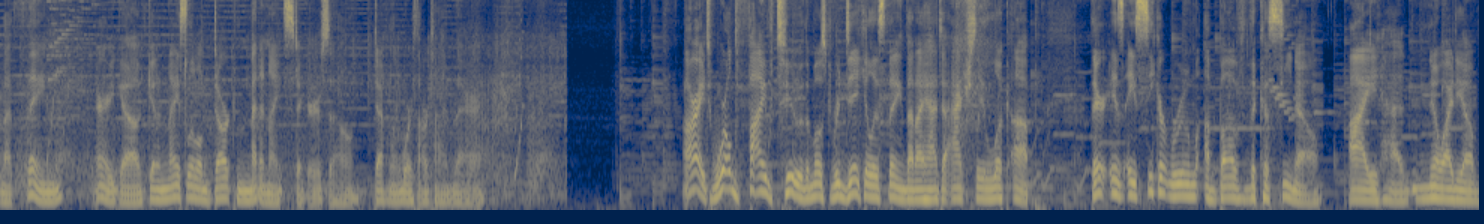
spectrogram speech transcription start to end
that thing, there you go. Get a nice little dark Meta Knight sticker, so definitely worth our time there. Alright, World 5-2, the most ridiculous thing that I had to actually look up. There is a secret room above the casino. I had no idea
